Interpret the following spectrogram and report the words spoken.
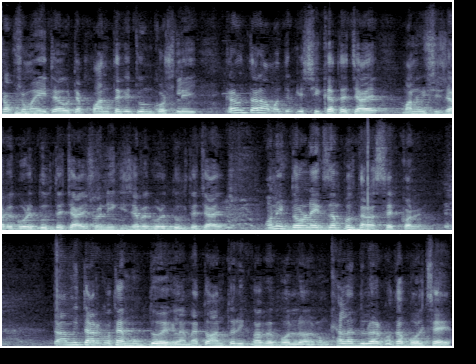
সবসময় এটা, ওটা পান থেকে চুন খসলেই, কারণ তারা আমাদেরকে শিখাতে চায়, মানুষ হিসাবে গড়ে তুলতে চায়, সৈনিক হিসাবে গড়ে তুলতে চায়। অনেক ধরনের এক্সাম্পল তারা সেট করেন। তা আমি তার কথায় মুগ্ধ হয়ে গেলাম। এত আন্তরিকভাবে বলল এবং খেলাধুলার কথা বলছে।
